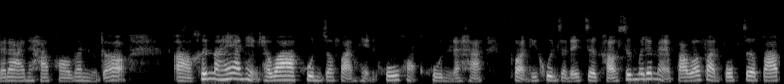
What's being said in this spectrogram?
ก็ได้นะคะ เพราะมันก็ ขึ้นมาให้อันเห็นแค่ว่าคุณจะฝันเห็นคู่ของคุณนะคะ ก่อนที่คุณจะได้เจอเขา ซึ่งไม่ได้หมายความว่าฝันปุ๊บเจอปั๊บ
